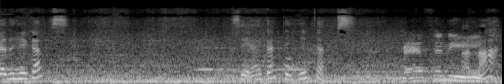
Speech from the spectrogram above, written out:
got the hiccups? Say, I got the hiccups. Bethany. I'm not.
